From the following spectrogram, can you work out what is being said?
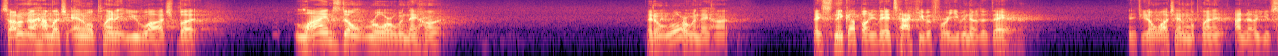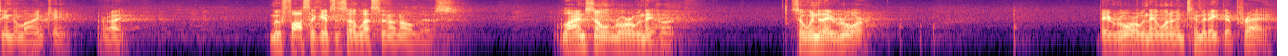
So, I don't know how much Animal Planet you watch, but lions don't roar when they hunt. They don't roar when they hunt. They sneak up on you, they attack you before you even know they're there. And if you don't watch Animal Planet, I know you've seen The Lion King, all right? Mufasa gives us a lesson on all this. Lions don't roar when they hunt. So when do they roar? They roar when they want to intimidate their prey.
